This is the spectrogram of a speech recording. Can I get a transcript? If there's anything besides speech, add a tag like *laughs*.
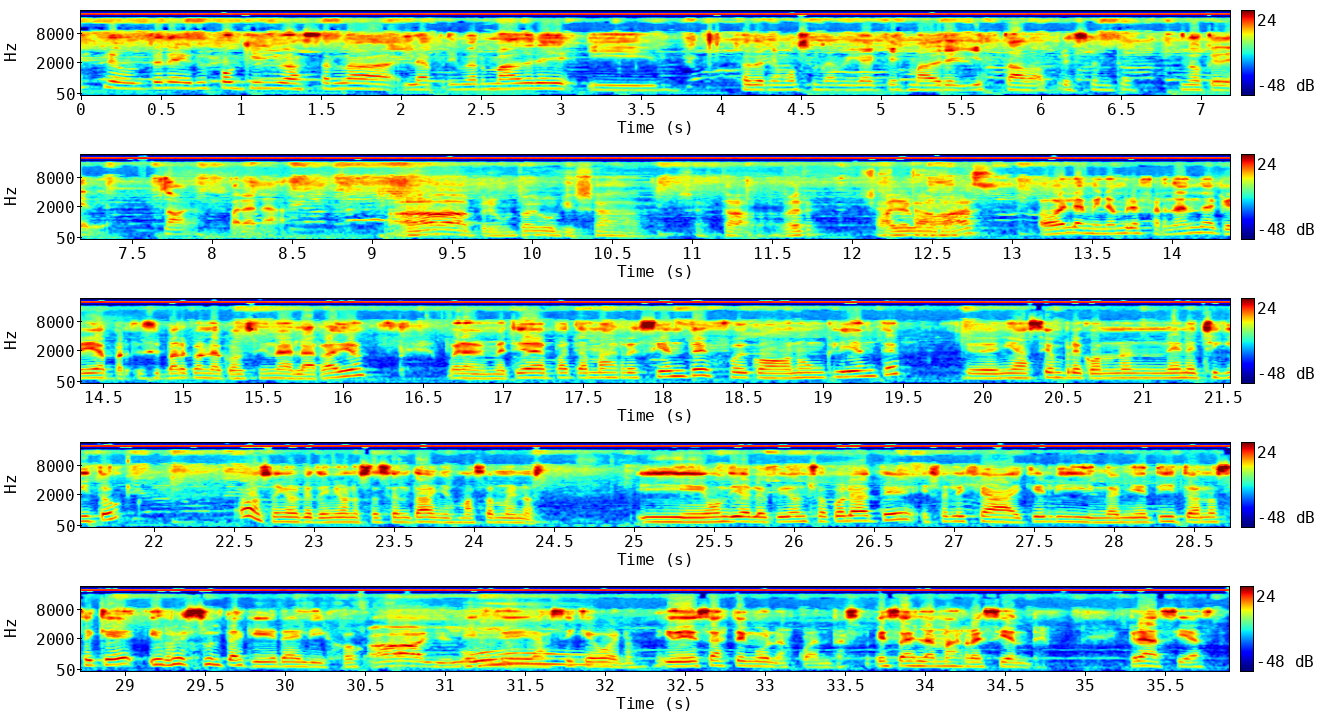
vez pregunté en el grupo quién iba a ser la, la primer madre y ya tenemos una amiga que es madre y estaba presente. No quedé bien. No, no, para nada. Ah, preguntó algo que ya, ya estaba. A ver, Ya ¿hay alguno estaba. más? Hola, mi nombre es Fernanda, quería participar con la consigna de la radio. Bueno, mi metida de pata más reciente fue con un cliente que venía siempre con un nene chiquito, un señor que tenía unos 60 años más o menos. Y un día le pidió un chocolate y yo le dije, ay, qué lindo, nietito, no sé qué, y *laughs* resulta que era el hijo. Ay, el Este, así que bueno, y de esas tengo unas cuantas. Esa es la más reciente. Gracias.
